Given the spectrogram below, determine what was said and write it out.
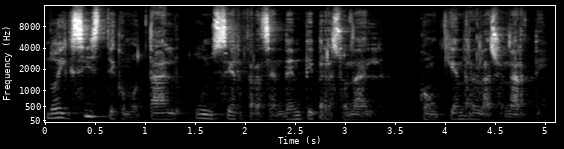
no existe como tal un ser trascendente y personal con quien relacionarte.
